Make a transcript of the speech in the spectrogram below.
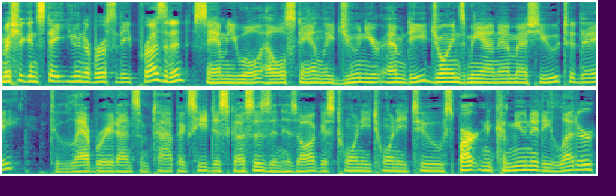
Michigan State University President Samuel L. Stanley Jr., MD, joins me on MSU today to elaborate on some topics he discusses in his August 2022 Spartan Community Letter,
